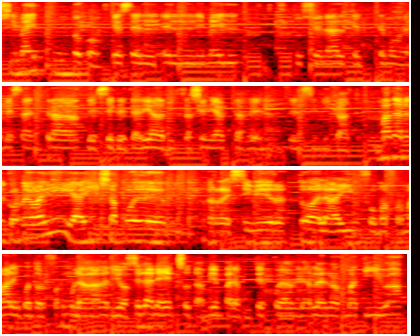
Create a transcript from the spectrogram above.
secadmiactasanduna.gmail.com, que es el, el, email institucional que tenemos de mesa de entrada de Secretaría de Administración y Actas del, del sindicato. Mandan el correo ahí y ahí ya pueden recibir toda la info más formal en cuanto al formulario, el anexo también para que ustedes puedan leer la normativa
